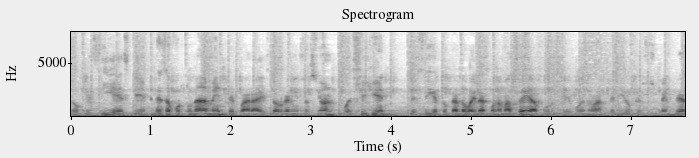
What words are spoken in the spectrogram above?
lo que sí es que desafortunadamente para esta organización pues siguen, les sigue tocando bailar con la más fea porque bueno, han tenido que suspender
